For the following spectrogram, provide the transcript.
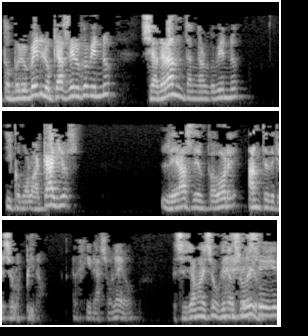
como ven lo que hace el gobierno, se adelantan al gobierno y como lacayos le hacen favores antes de que se los pidan. El girasoleo. ¿Se llama eso girasoleo? sí,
